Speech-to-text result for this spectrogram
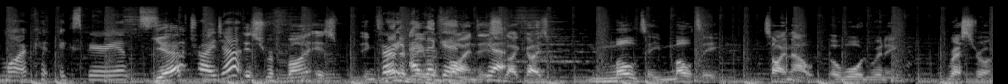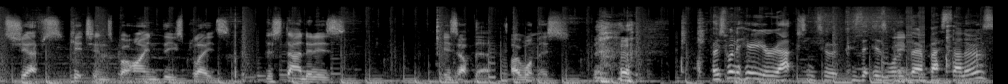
market experience Yeah. I've tried yet. It's refined. It's incredibly elegant, refined. It's yeah. like guys, multi, multi timeout award-winning restaurants, chefs, kitchens behind these plates. The standard is is up there. I want this. I just want to hear your reaction to it because it is one of their best sellers.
